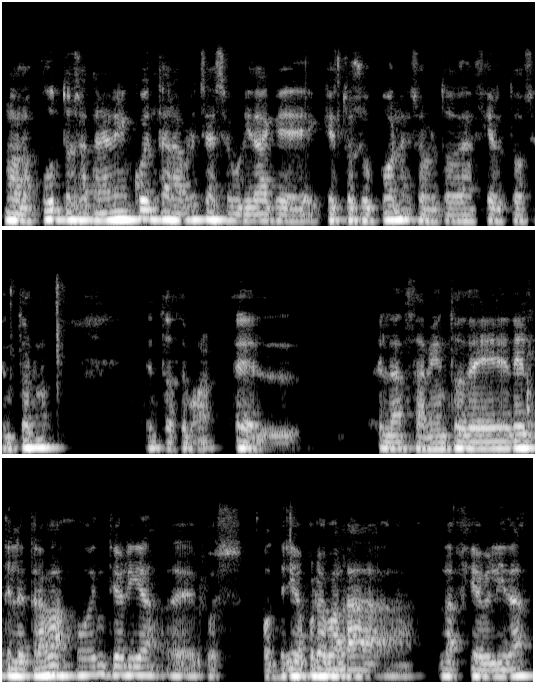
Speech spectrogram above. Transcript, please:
Uno de los puntos a tener en cuenta es la brecha de seguridad que, esto supone, sobre todo en ciertos entornos. Entonces, bueno, el, lanzamiento del teletrabajo, en teoría, eh, pues pondría a prueba la, fiabilidad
